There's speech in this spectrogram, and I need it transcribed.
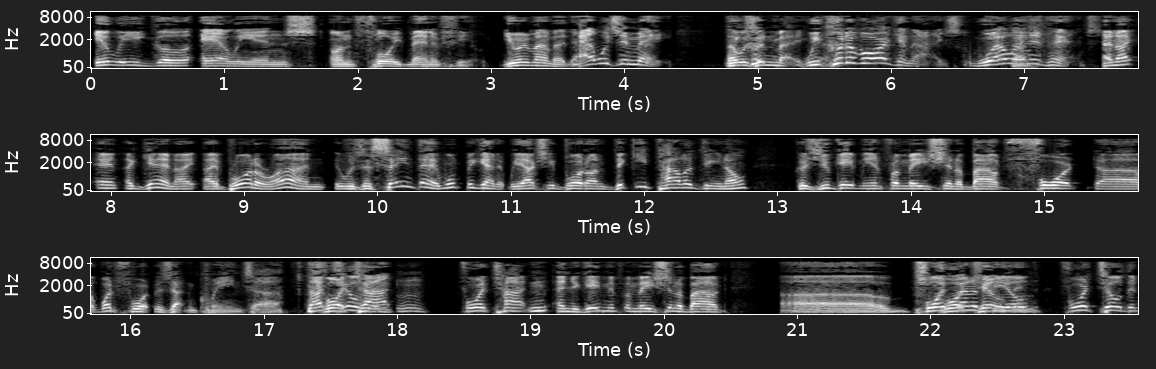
illegal aliens on Floyd Bennett Field. You remember that was in May. That We was could- in May, We yeah. could have organized well in advance. And I and again I, I brought her on. It was the same day. I won't forget it. We actually brought on Vicky Paladino because you gave me information about Fort. Uh, what fort was that in Queens? Uh, not Fort Tilden, Totten. Fort Totten, and you gave me information about uh, Floyd Fort Bennett Field, Tilden. Fort Tilden,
